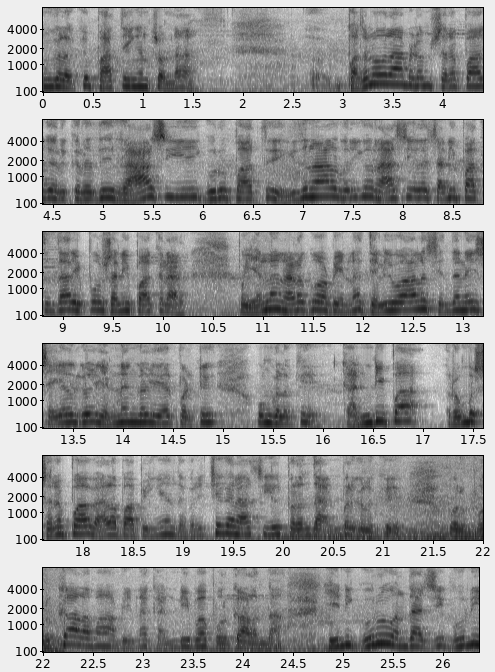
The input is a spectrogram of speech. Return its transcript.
உங்களுக்கு பார்த்தீங்கன்னு சொன்னால் பதினோராம் இடம் சிறப்பாக இருக்கிறது. ராசியை குரு பார்த்து இது நாள் வரைக்கும் ராசியில் சனி பார்த்துருந்தார் இப்போவும் சனி பார்க்குறார். இப்போ என்ன நடக்கும் அப்படின்னா தெளிவான சிந்தனை செயல்கள் எண்ணங்கள் ஏற்பட்டு உங்களுக்கு கண்டிப்பாக ரொம்ப சிறப்பாக வேலை பார்ப்பீங்க. இந்த விருச்சிக ராசியில் பிறந்த அன்பர்களுக்கு ஒரு பொற்காலமாக அப்படின்னா கண்டிப்பாக பொற்காலம்தான். இனி குரு வந்தாச்சு. குனி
